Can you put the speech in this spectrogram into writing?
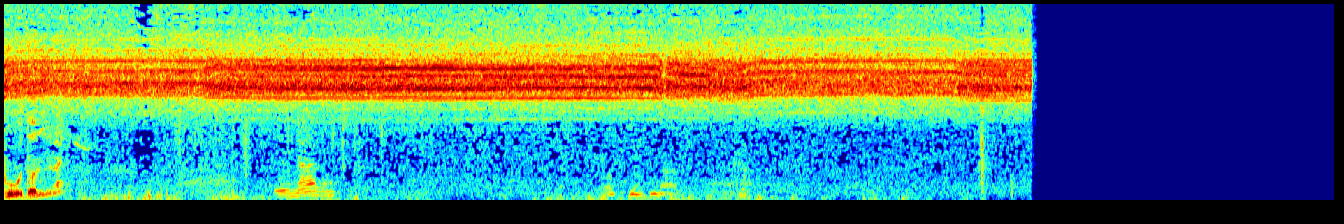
不蹲了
